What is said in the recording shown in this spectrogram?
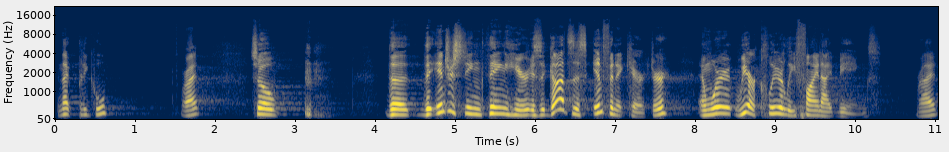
Isn't that pretty cool? Right? So, the, the interesting thing here is that God's this infinite character, and we're, we are clearly finite beings, right?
